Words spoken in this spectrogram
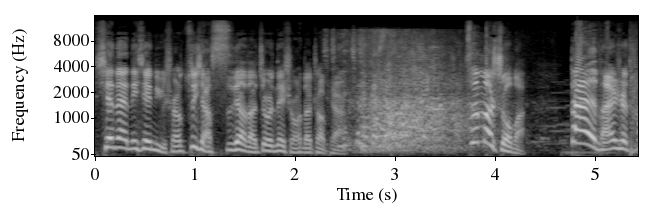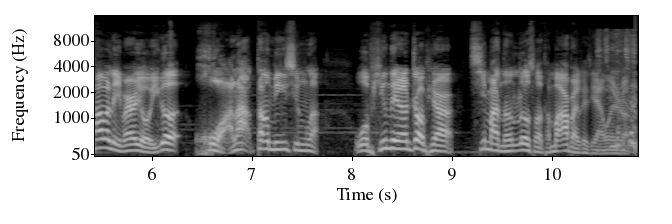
现在那些女生最想撕掉的就是那时候的照片。这么说吧，但凡是他们里面有一个火了，当明星了，我凭那张照片，起码能勒索他们二百块钱。我跟你说，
